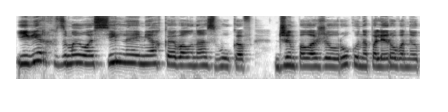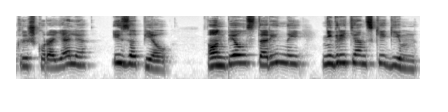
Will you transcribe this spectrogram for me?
и вверх взмыла сильная мягкая волна звуков. Джим положил руку на полированную крышку рояля и запел. Он пел старинный негритянский гимн.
